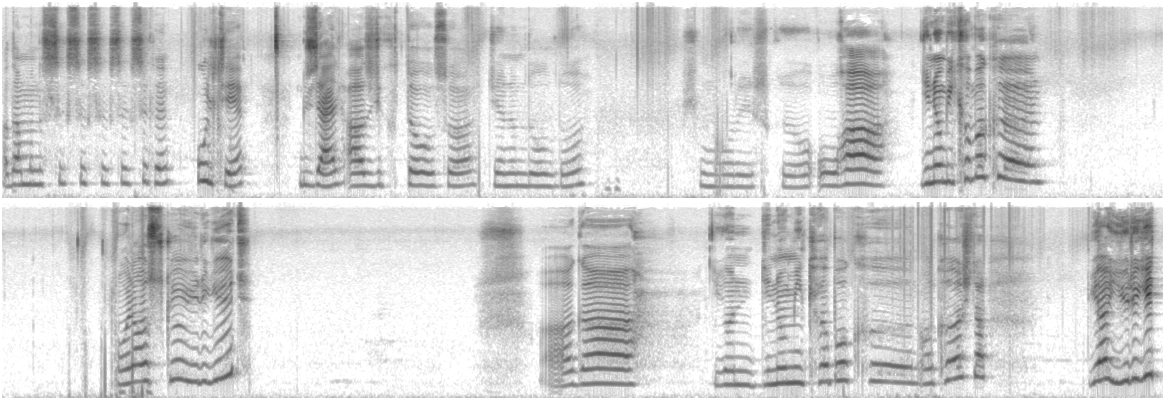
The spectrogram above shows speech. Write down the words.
Adam bana sık sık sık sık sıkın. Ulti. Güzel. Azıcık da olsa canım doldu. Şimdi oraya sıkıyor. Oha. Dinamika bakın. Hala sıkıyor. Yürü git. Aga. Din- Dinamika bakın. Arkadaşlar. Ya yürü git.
